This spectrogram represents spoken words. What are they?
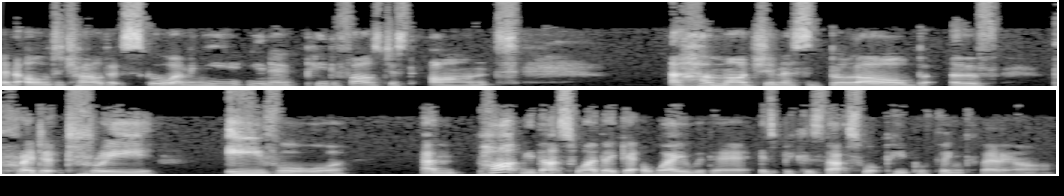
an older child at school. I mean, you, you know, paedophiles just aren't a homogenous blob of predatory, evil. And partly that's why they get away with it, is because that's what people think they are.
